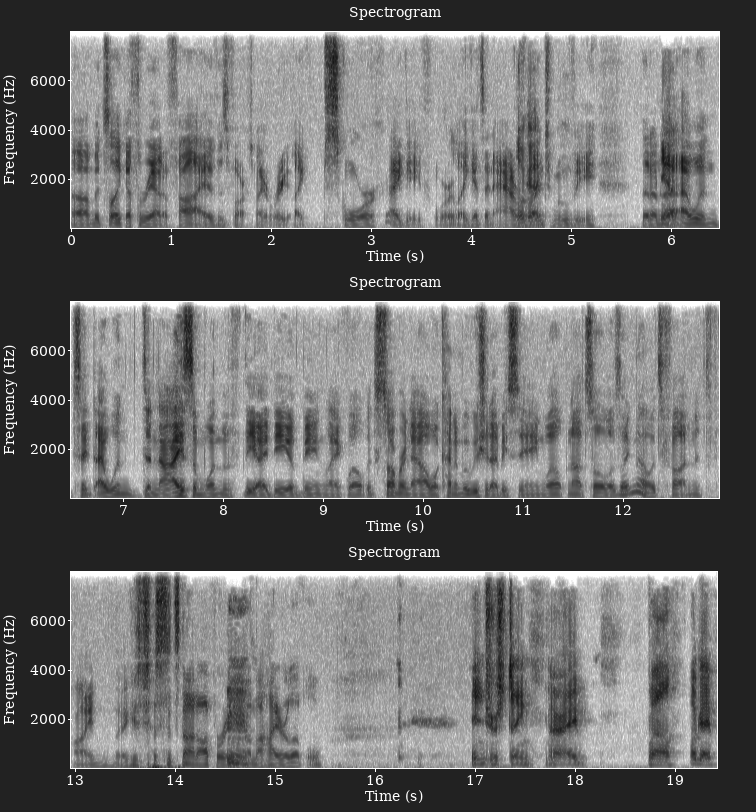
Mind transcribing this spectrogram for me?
Um, it's like a three out of five as far as my rate, like score I gave for. it. Like it's an average movie. That I'm not. I wouldn't say. I wouldn't deny someone the, the idea of being like, well, it's summer now. What kind of movie should I be seeing? Well, not Solo. It's like, no, it's fun. It's fine. Like it's just it's not operating Hmm. on the higher level. interesting. All right. Well, okay.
